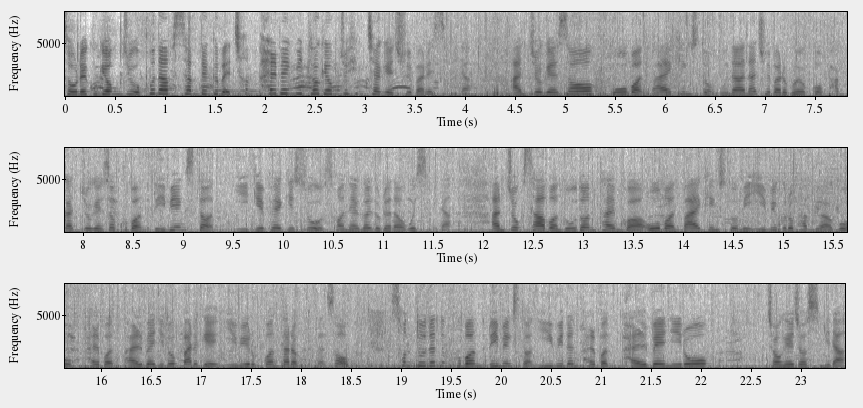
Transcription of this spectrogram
서울의 9경주 혼합 3등급의 1800m 경주 힘차게 출발했습니다. 안쪽에서 5번 바이킹스톰 무난한 출발을 보였고 바깥쪽에서 9번 리빙스턴 이기회 기수 선행을 노려나오고 있습니다. 안쪽 4번 노던 타임과 5번 바이킹스톰이 2위 그룹 합류하고 8번 발베니도 빠르게 2위로 권 따라붙으면서 선두는 9번 리빙스턴, 2위는 8번 발베니로 정해졌습니다.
